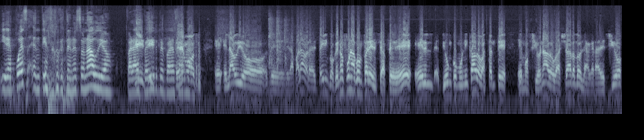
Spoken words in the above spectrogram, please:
Y después entiendo que tenés un audio para despedirte, para Tenemos eh, el audio de, la palabra del técnico, que no fue una conferencia, Fede. Eh. Él dio un comunicado bastante emocionado, Gallardo, le agradeció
